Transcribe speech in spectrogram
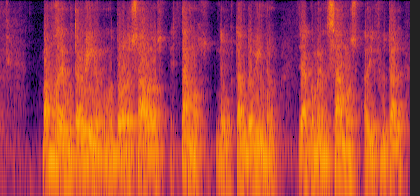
Vamos a degustar vino, como todos los sábados, estamos degustando vino, ya comenzamos a disfrutar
